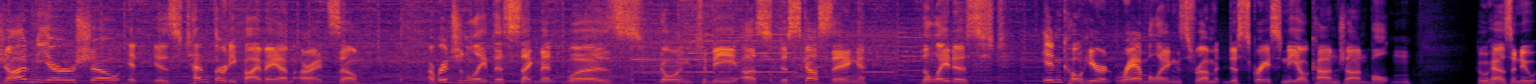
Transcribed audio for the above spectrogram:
John Muir Show. It is 10:35 a.m. All right, so originally this segment was going to be us discussing the latest incoherent ramblings from disgraced neocon John Bolton, who has a new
